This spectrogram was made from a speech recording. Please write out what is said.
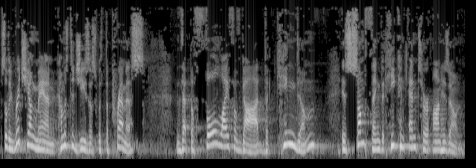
So the rich young man comes to Jesus with the premise that the full life of God, the kingdom, is something that he can enter on his own.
